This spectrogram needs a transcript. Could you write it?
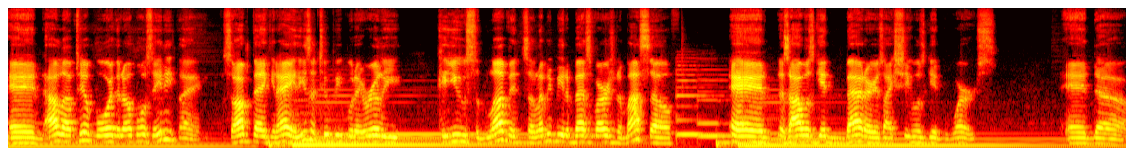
and I loved him more than almost anything. So I'm thinking, hey, these are two people that really could use some loving. So let me be the best version of myself. And as I was getting better, it's like she was getting worse. And, uh,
